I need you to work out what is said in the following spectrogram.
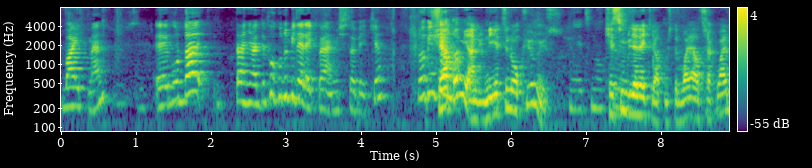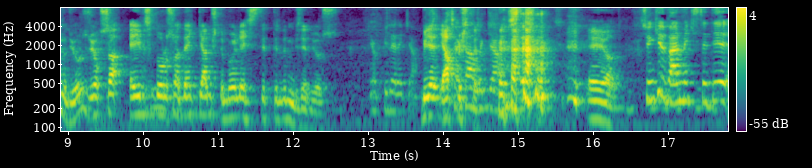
White Man. E, burada Daniel Defoe bunu bilerek vermiş tabii ki. Robinson Şey yapalım yani niyetini okuyor muyuz? niyetini okuyor. Kesin bilerek yapmıştır. Vay alçak vay mı diyoruz? Yoksa eğrisi doğrusuna denk gelmiş de böyle hissettirdi mi bize diyoruz. Yok bilerek yapmış. Bile yapmıştır. Çakallık yapmıştır. Eyvallah. Çünkü vermek istediği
